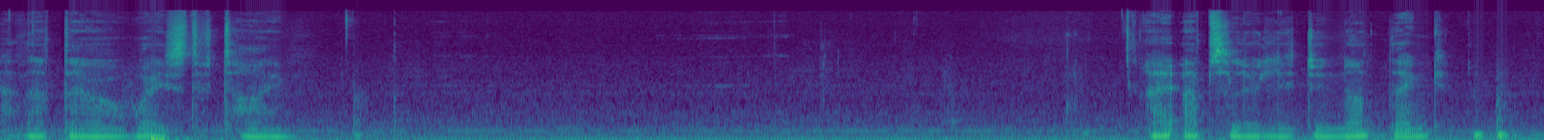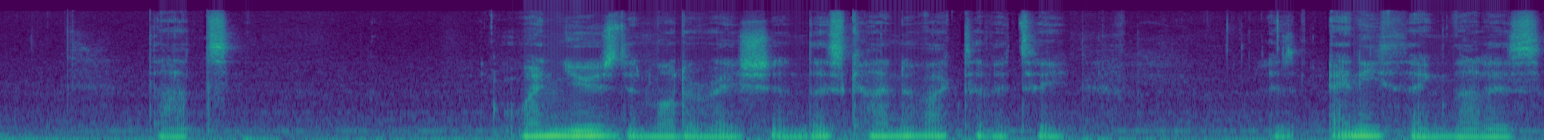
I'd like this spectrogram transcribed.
and that they're a waste of time. I absolutely do not think that when used in moderation, this kind of activity is anything that is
